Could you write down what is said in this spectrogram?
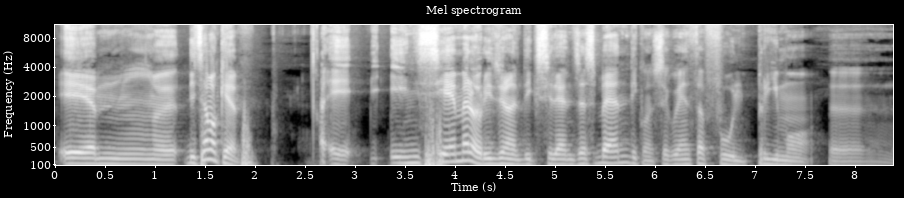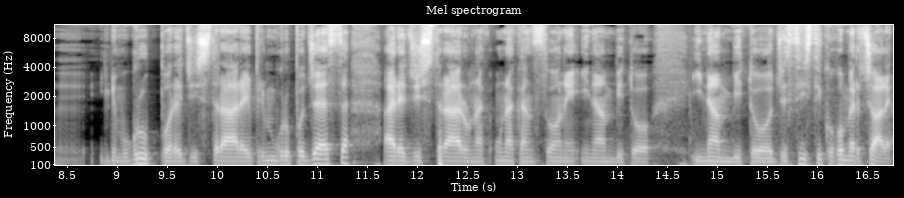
E, mm, diciamo che e insieme all'Original Dixieland Jazz Band, di conseguenza, fu il primo, eh, il primo gruppo a registrare, il primo gruppo jazz a registrare una, una canzone in ambito, in ambito jazzistico commerciale.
